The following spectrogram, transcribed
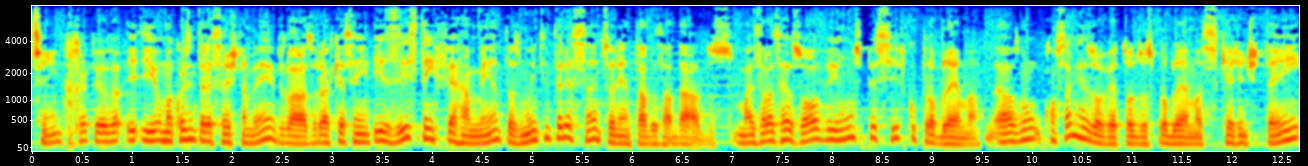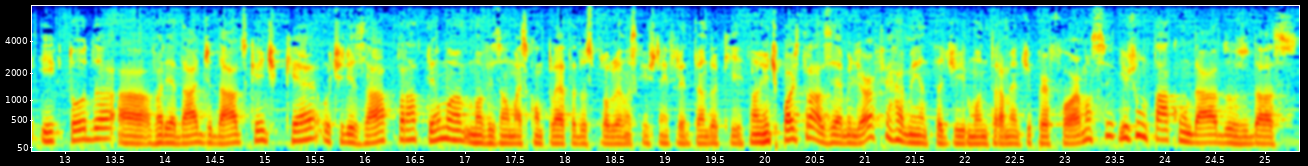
Sim, com certeza. E, e uma coisa interessante também, Lázaro, é que assim, existem ferramentas muito interessantes orientadas a dados, mas elas resolvem um específico problema. Elas não conseguem resolver todos os problemas que a gente tem e toda a variedade de dados que a gente quer utilizar para ter uma, uma visão mais completa completa dos problemas que a gente está enfrentando aqui. Então a gente pode trazer a melhor ferramenta de monitoramento de performance e juntar com dados das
